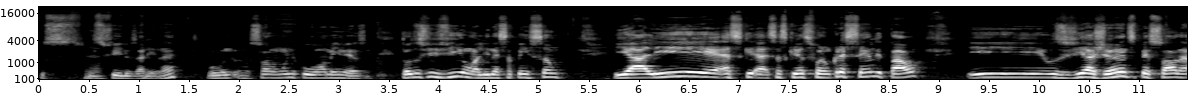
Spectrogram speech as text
os, os filhos ali, né? O, só um único homem mesmo. Todos viviam ali nessa pensão. E ali essas crianças foram crescendo e tal. E os viajantes, pessoal, né,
